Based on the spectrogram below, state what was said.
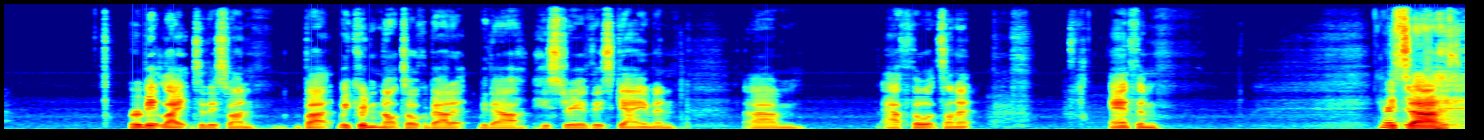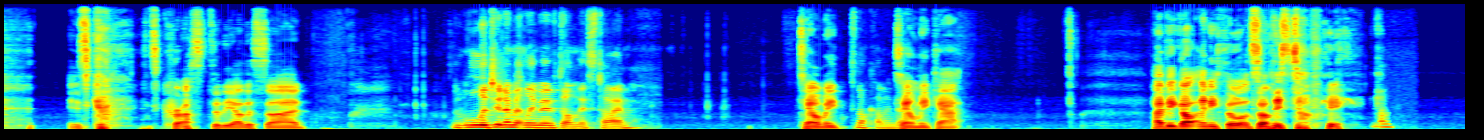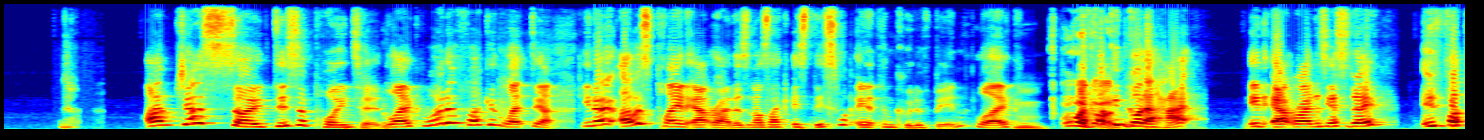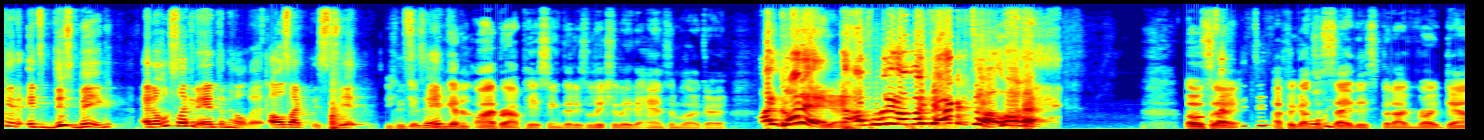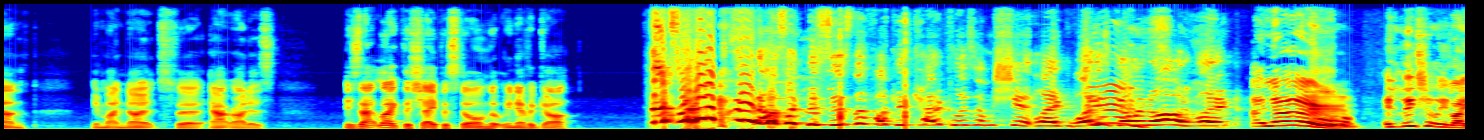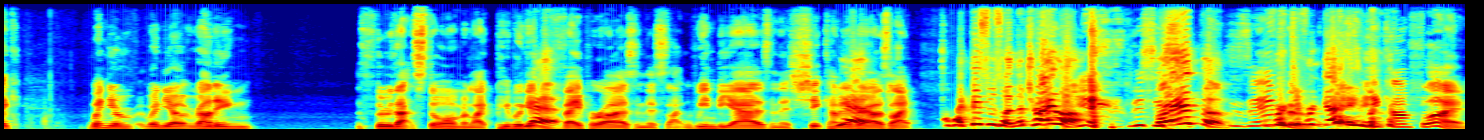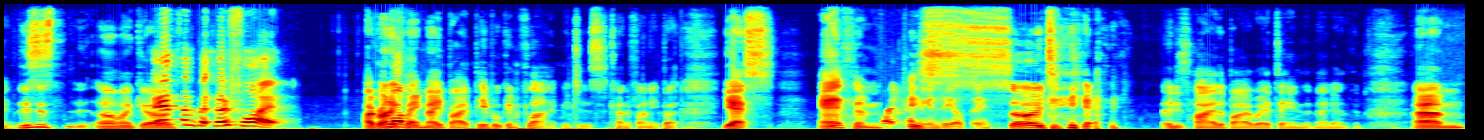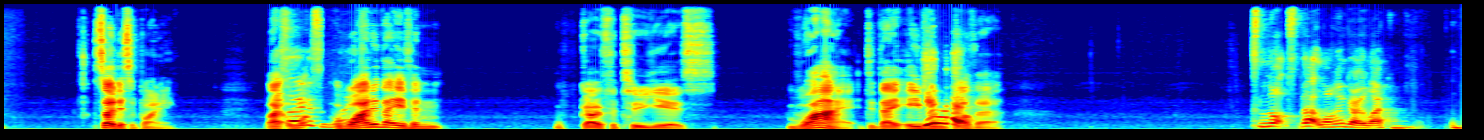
We're a bit late to this one, but we couldn't not talk about it with our history of this game and um, our thoughts on it. Anthem. Rest it's uh, peace. it's it's crossed to the other side. Legitimately moved on this time. Tell me, It's not coming back. tell me, Kat. Have you got any thoughts on this topic? I'm just so disappointed. Like, what a fucking letdown. You know, I was playing Outriders and I was like, is this what Anthem could have been? Like, Mm. Oh my I god! fucking got a hat in Outriders yesterday. It fucking, it's this big and it looks like an Anthem helmet. I was like, this is it. You can, this get, is you it. can get an eyebrow piercing that is literally the Anthem logo. I got it. Yeah. I put it on my character. Like, Also, like, I forgot to say this, but I wrote down in my notes for Outriders. Is that like the Shape of Storm that we never got? that's what I said. I was like, this is the fucking cataclysm shit. Like, what is Yes. going on? Like, I know. Oh. It literally like when you're when you're running through that storm and like people are getting Yeah. vaporized and there's like windy as and there's shit coming Yeah. everywhere. I was like, Like, this was in the trailer. yeah, this For is Anthem. this is For a Anthem. different you game. can't fly. This is oh my god. Anthem, but no flight. Ironically, made by People Can Fly, which is kind of funny. But yes, Anthem Like coming is in DLC. so yeah. They just hire the Bioware team that made Anthem. Um, so disappointing. Like, So wh- disappointing. why did they even go for two years? Why did they even Yeah. bother? It's not that long ago. Like,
